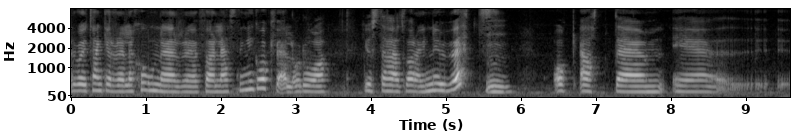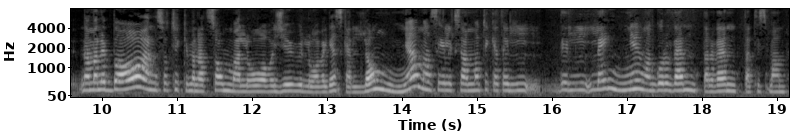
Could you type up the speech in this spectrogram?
det var ju tankar och relationer eh, föreläsning igår kväll och då just det här att vara i nuet. Mm. Och att ehm, eh, när man är barn så tycker man att sommarlov och jullov är ganska långa. Man, ser liksom, man tycker att det är, det är länge. Man går och väntar och väntar tills man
